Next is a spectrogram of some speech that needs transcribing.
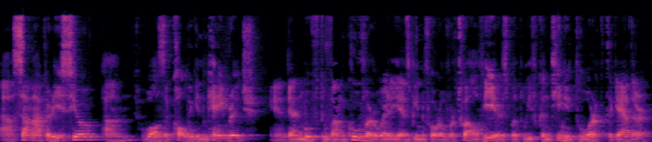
Uh, Sam Aparicio um, was a colleague in Cambridge and then moved to Vancouver, where he has been for over 12 years, but we've continued to work together.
